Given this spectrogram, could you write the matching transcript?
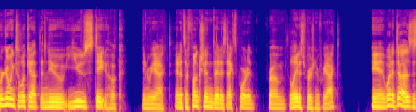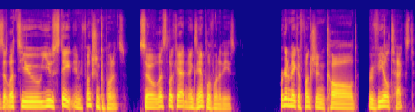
We're going to look at the new useState hook in React, and it's a function that is exported from the latest version of React. And what it does is it lets you use state in function components. So let's look at an example of one of these. We're going to make a function called reveal text.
